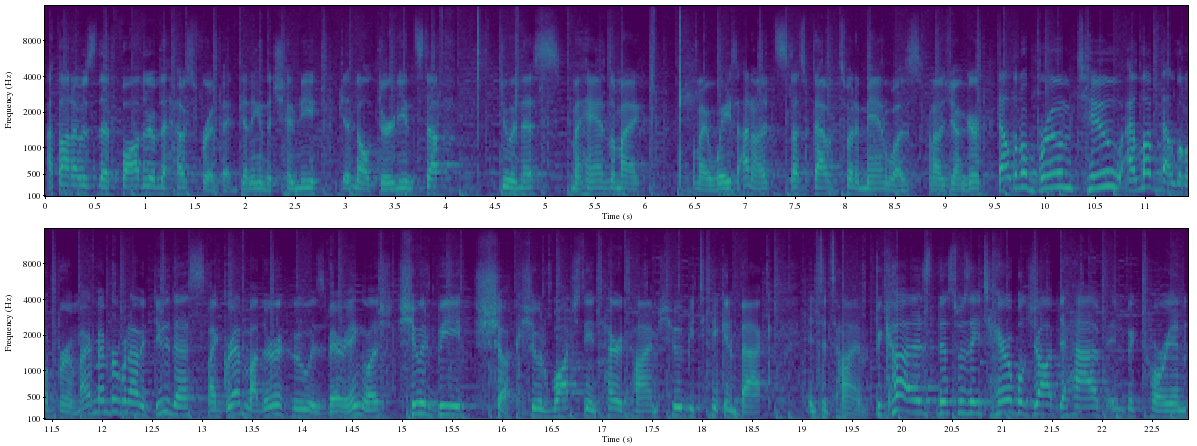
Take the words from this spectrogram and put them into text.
I thought I was the father of the house for a bit, getting in the chimney, getting all dirty and stuff, doing this, my hands on my my waist. I don't know, that's, that's, that's what a man was when I was younger. That little broom too, I love that little broom. I remember when I would do this, my grandmother, who is very English, she would be shook. She would watch the entire time. She would be taken back into time because this was a terrible job to have in Victorian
